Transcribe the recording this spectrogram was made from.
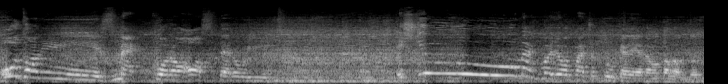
Oda néz, mekkora aszteroid! És jó, meg vagyok, már csak túl kell érnem a kalandot.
